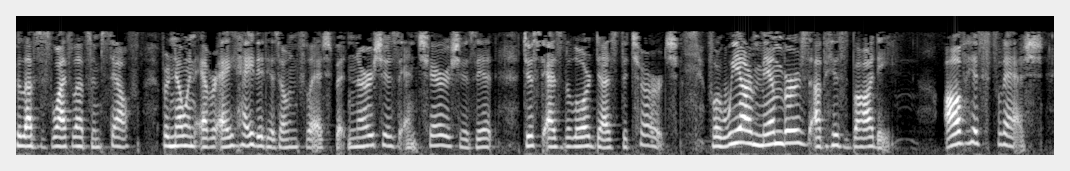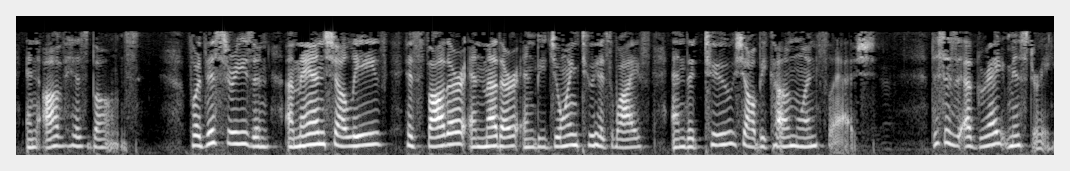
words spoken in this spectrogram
who loves his wife loves himself. For no one ever A, hated his own flesh, but nourishes and cherishes it, just as the Lord does the church. For we are members of his body, of his flesh, and of his bones. For this reason, a man shall leave his father and mother and be joined to his wife, and the two shall become one flesh. This is a great mystery,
